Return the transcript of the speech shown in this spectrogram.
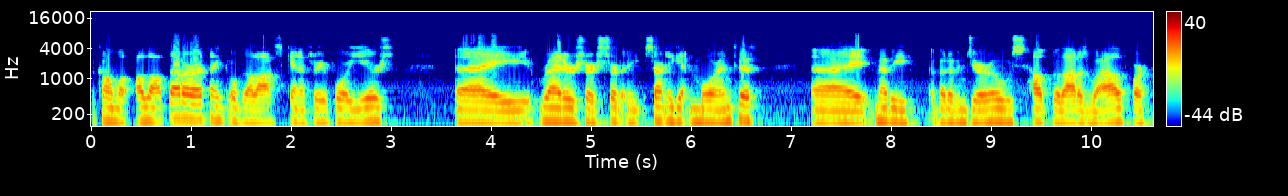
become a, a, lot better. I think over the last kind of three or four years. Uh, riders are certainly certainly getting more into it. Uh, maybe a bit of enduros helped with that as well for,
